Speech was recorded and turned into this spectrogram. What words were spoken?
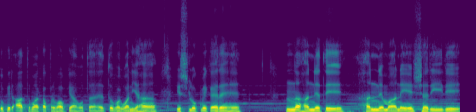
तो फिर आत्मा का प्रभाव क्या होता है? तो भगवान यहाँ इस श्लोक में कह रहे हैं न हन्यते हन्यमाने शरीरे।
